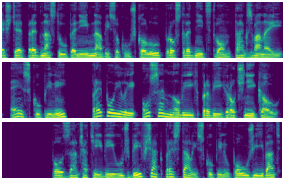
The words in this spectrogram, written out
Ešte pred nastúpením na vysokú školu prostredníctvom tzv. e-skupiny prepojili 8 nových prvých ročníkov. Po začatí výučby však prestali skupinu používať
